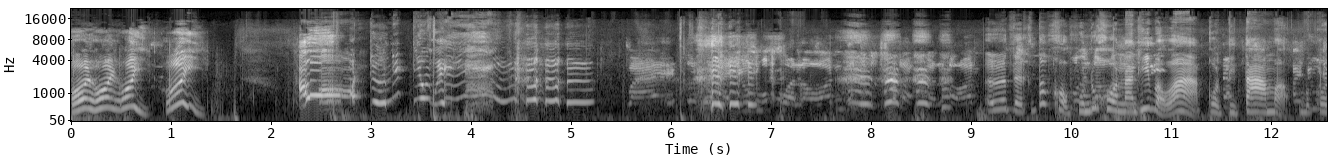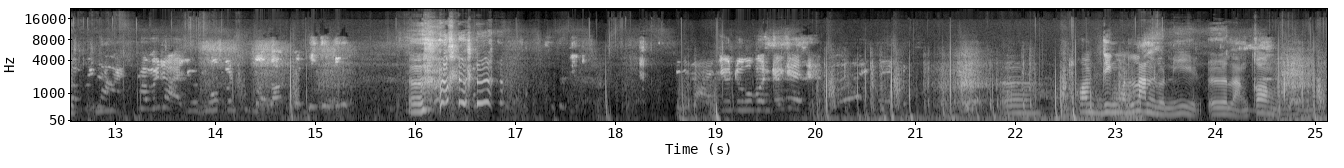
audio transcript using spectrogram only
เฮ้ยเฮ้ยเฮ้ยเฮ้ยเอามันเจอนิดเดียวเองไปคนไหนยูทูบหัวร้อนหัวร้อนเออแต่ต้องขอบคุณทุกคนนะที่แบบว่ากดติดตามอะไอ้กที่ดไม่ถ่ายถ้าไม่ถ่ายยูทูบมันหัวร้อนกว่าที่ เออถ่ายยูทูบมันก็แค่เออ ความจริงมันลั่นกว่านี้อีกเออหลังกล้องอะไรอย่างเงี้ย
